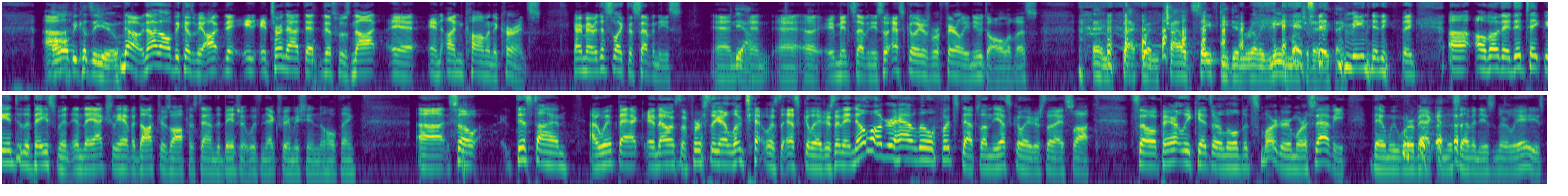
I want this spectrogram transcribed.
all because of you. No, not all because of me. Uh, It, it, it turned out that this was not a, an uncommon occurrence. I remember this is like the 70s and Yeah. and uh, uh, mid 70s, so escalators were fairly new to all of us. And back when child safety didn't really mean much of it didn't anything. mean anything. Uh, although they did take me into the basement, and they actually have a doctor's office down in the basement with an X-ray machine and the whole thing. Uh, so this time I went back, and that was the first thing I looked at was the escalators, and they no longer have little footsteps on the escalators that I saw. So apparently, kids are a little bit smarter and more savvy than we were back in the 70s and early 80s.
